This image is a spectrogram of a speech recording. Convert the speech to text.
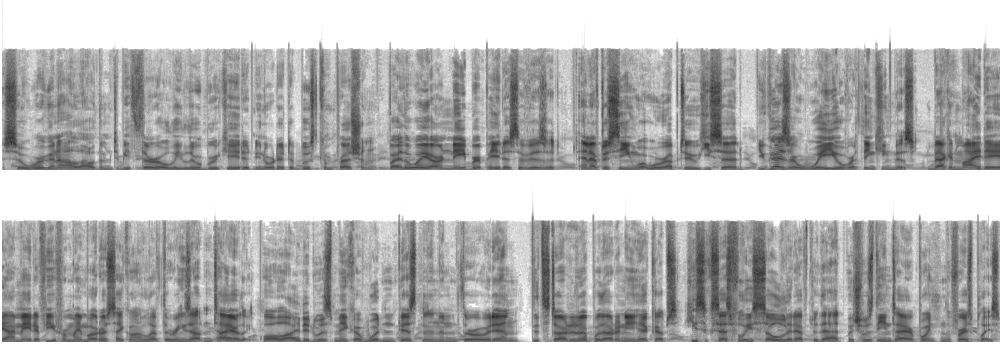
so we're going to allow them to be thoroughly lubricated in order to boost compression. By the way, our neighbor paid us a visit, and after seeing what we're up to, he said, You guys are way overthinking this. Back in my day, I made a few for my motorcycle and left the rings out entirely. All I did was make a wooden piston and throw it in. It started up without any hiccups. He successfully sold it after that, which was the entire point in the first place.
